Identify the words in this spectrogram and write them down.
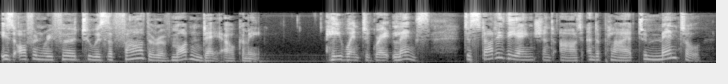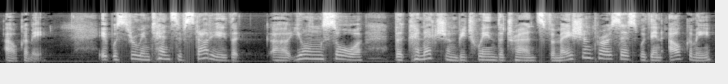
is often referred to as the father of modern day alchemy. He went to great lengths to study the ancient art and apply it to mental alchemy. It was through intensive study that uh, Jung saw the connection between the transformation process within alchemy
